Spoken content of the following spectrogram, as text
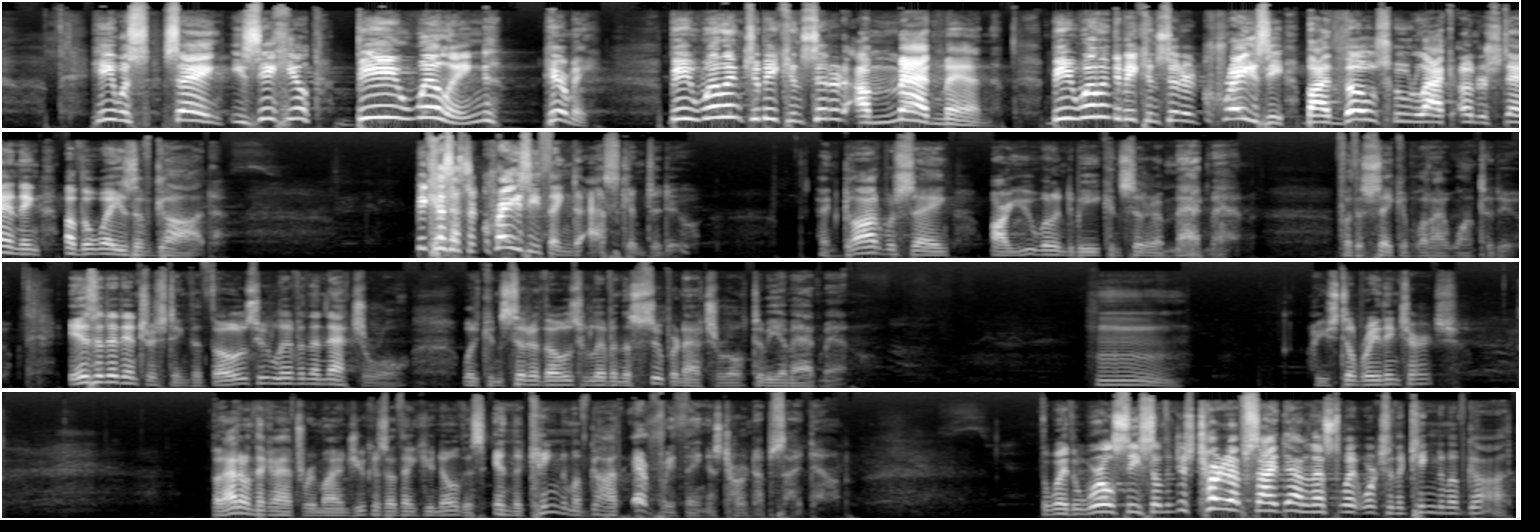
He was saying, Ezekiel, be willing, hear me, be willing to be considered a madman be willing to be considered crazy by those who lack understanding of the ways of God. Because that's a crazy thing to ask him to do. And God was saying, Are you willing to be considered a madman for the sake of what I want to do? Isn't it interesting that those who live in the natural would consider those who live in the supernatural to be a madman? Hmm. Are you still breathing, church? But I don't think I have to remind you because I think you know this. In the kingdom of God, everything is turned upside down. The way the world sees something, just turn it upside down, and that's the way it works in the kingdom of God.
